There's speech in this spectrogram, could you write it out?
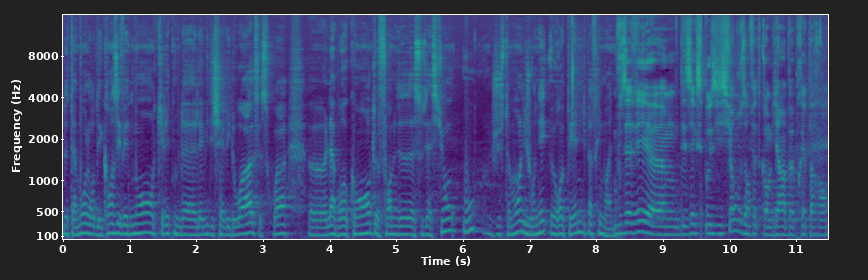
notamment lors des grands événements qui rythment la, la vie des Chavillois, que ce soit euh, la brocante, le forum des associations ou justement les journées européennes du patrimoine. Vous avez des expositions, vous en faites combien à peu près par an?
